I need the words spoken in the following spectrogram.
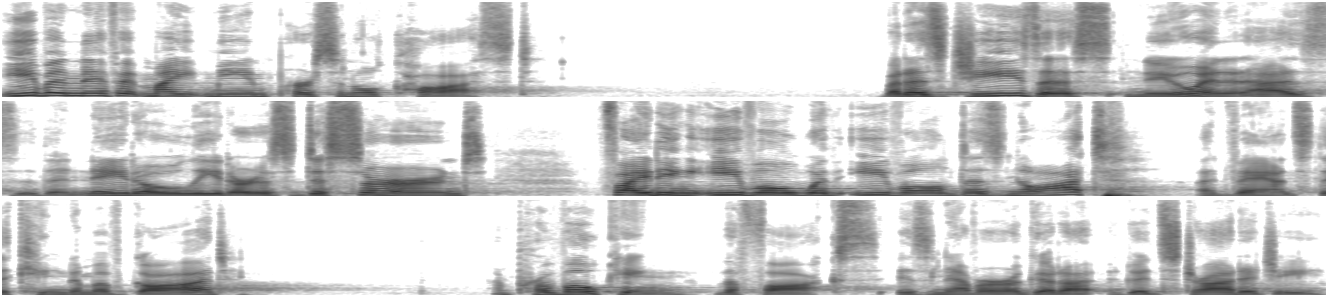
even if it might mean personal cost. But as Jesus knew, and as the NATO leaders discerned, fighting evil with evil does not advance the kingdom of God. And provoking the fox is never a good, a good strategy.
